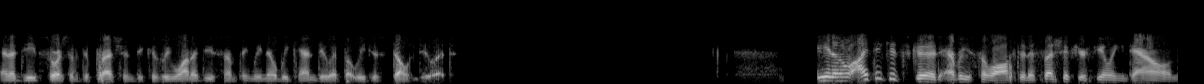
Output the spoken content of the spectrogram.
and a deep source of depression because we want to do something, we know we can do it, but we just don't do it. You know, I think it's good every so often, especially if you're feeling down,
